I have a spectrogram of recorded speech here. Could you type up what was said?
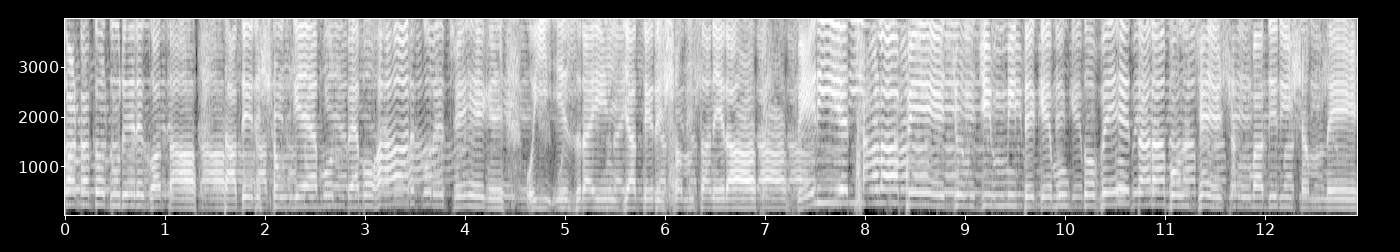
কাটা তো দূরের কথা। তাদের সঙ্গে এমন ব্যবহার করেছে। ওই ইসরায়েল জাতের সন্তানেরা বেরিয়ে ছাড়া পেয়ে জুম- জিম্মি থেকে মুক্ত পেয়ে তারা বলছে সাংবাদিক সামনে,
